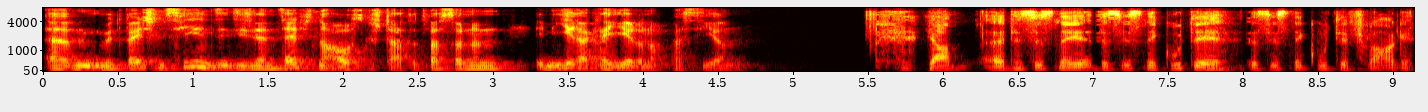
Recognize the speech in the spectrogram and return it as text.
Ähm, mit welchen Zielen sind Sie denn selbst noch ausgestattet? Was soll denn in Ihrer Karriere noch passieren? Ja, äh, das ist eine, das ist eine gute, das ist eine gute Frage.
